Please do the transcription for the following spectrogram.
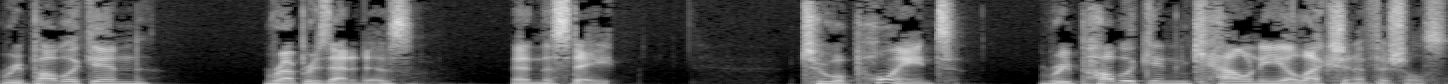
Republican representatives in the state to appoint Republican county election officials.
